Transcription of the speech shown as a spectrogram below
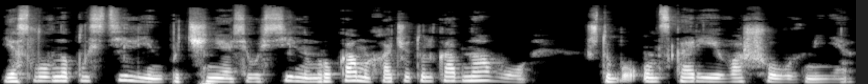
Я словно пластилин, подчиняюсь его сильным рукам и хочу только одного, чтобы он скорее вошел в меня.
